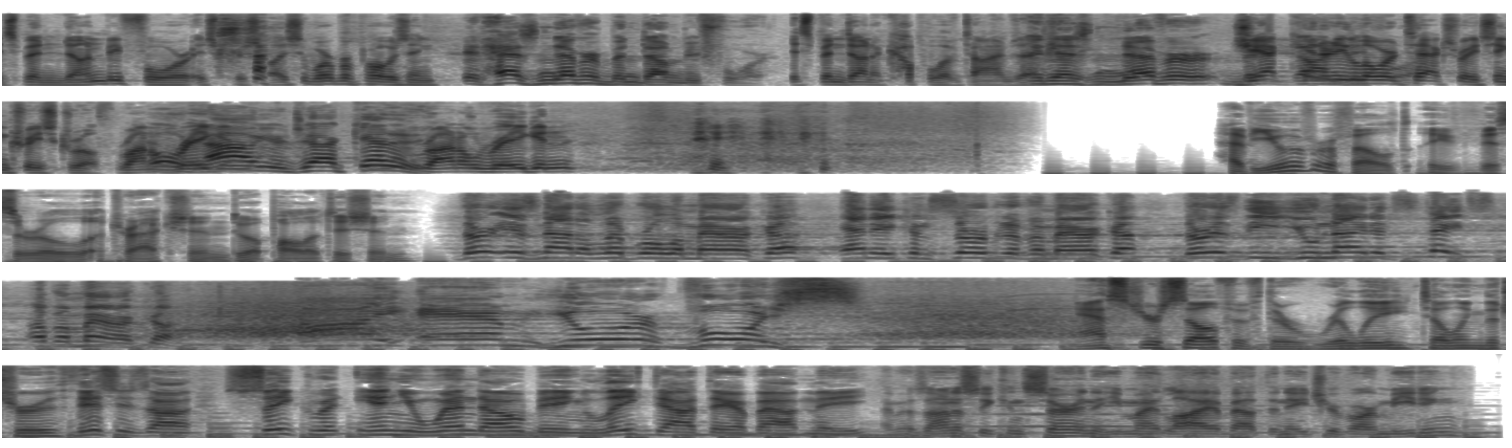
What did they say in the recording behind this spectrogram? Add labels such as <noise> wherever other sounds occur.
It's been done before. It's precisely what we're proposing. <laughs> It has never been done before. It's been done a couple of times. Actually. It has never. Been Jack done Kennedy before. lowered tax rates, increased growth. Ronald Oh, Reagan. now you're Jack Kennedy. Ronald Reagan. <laughs> Have you ever felt a visceral attraction to a politician? There is not a liberal America and a conservative America. There is the United States of America. I am your voice. Ask yourself if they're really telling the truth. This is a secret innuendo being leaked out there about me. I was honestly concerned that he might lie about the nature of our meeting.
